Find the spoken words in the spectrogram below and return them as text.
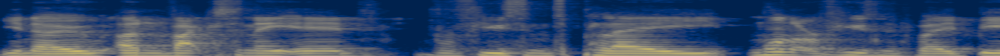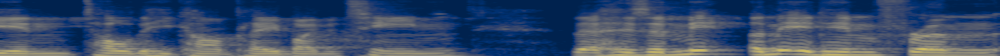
you know, unvaccinated, refusing to play, well, not refusing to play, being told that he can't play by the team that has omit, omitted him from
